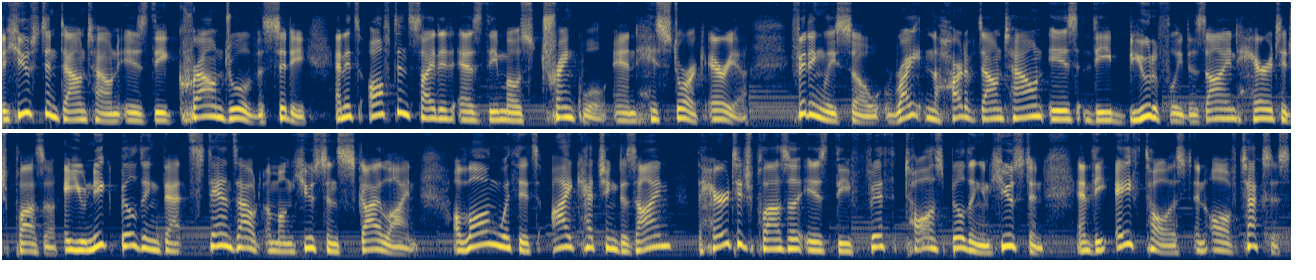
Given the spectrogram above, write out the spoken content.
The Houston downtown is the crown jewel of the city, and it's often cited as the most tranquil and historic area. Fittingly so, right in the heart of downtown is the beautifully designed Heritage Plaza, a unique building that stands out among Houston's skyline. Along with its eye catching design, the Heritage Plaza is the fifth tallest building in Houston and the eighth tallest in all of Texas,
